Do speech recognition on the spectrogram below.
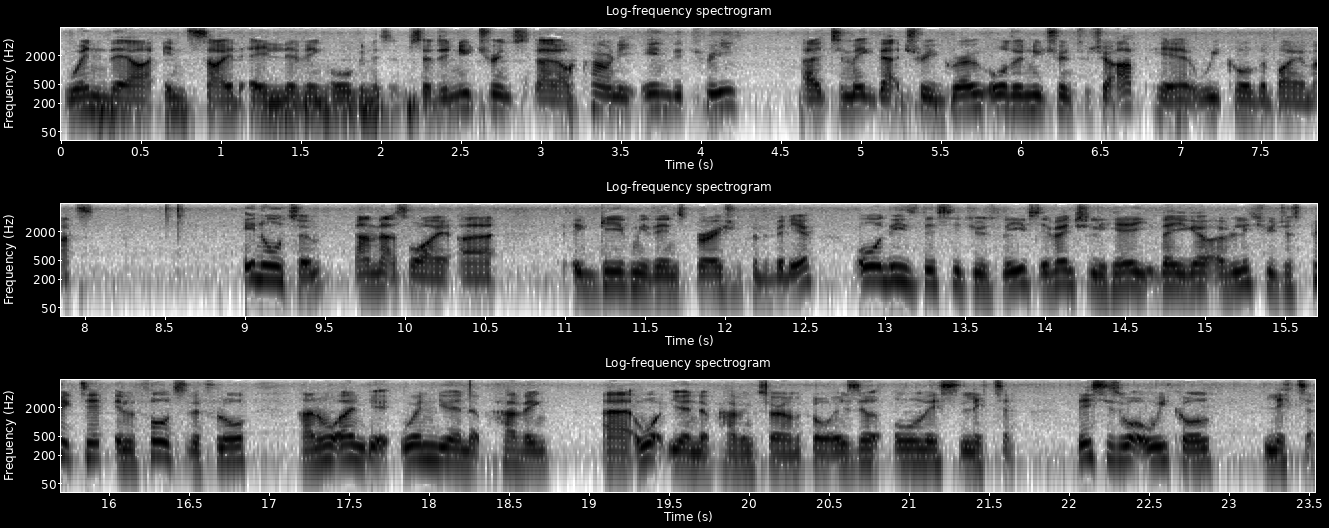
when they are inside a living organism. So the nutrients that are currently in the tree uh, to make that tree grow, all the nutrients which are up here, we call the biomass. In autumn, and that's why uh, it gave me the inspiration for the video. All these deciduous leaves, eventually here, there you go, I've literally just picked it, it'll fall to the floor, and when you, when you end up having, uh, what you end up having, sorry, on the floor is all this litter. This is what we call litter.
